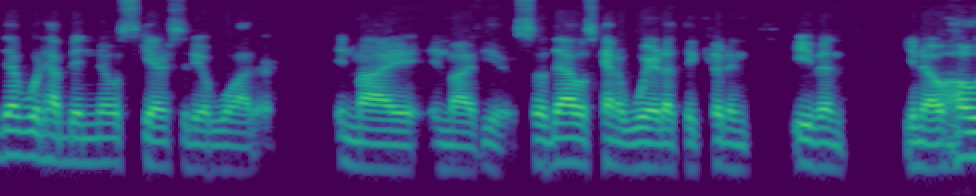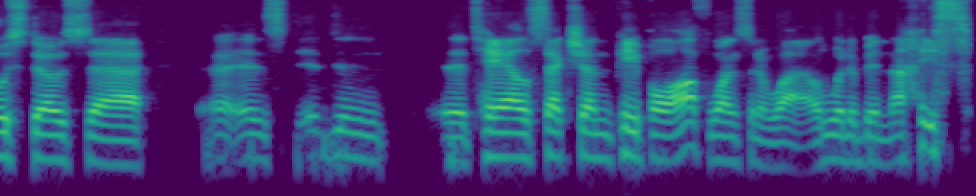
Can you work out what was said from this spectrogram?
there would have been no scarcity of water in my in my view so that was kind of weird that they couldn't even you know host those uh, uh, uh, tail section people off once in a while would have been nice.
